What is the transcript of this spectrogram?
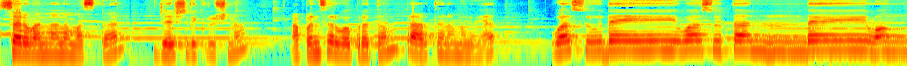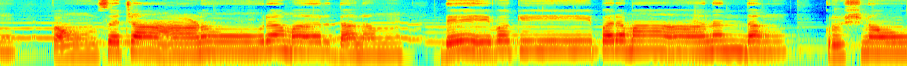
सर्वांना नमस्कार. जय श्रीकृष्ण. आपण सर्वप्रथम प्रार्थना म्हणूयात. वसुदेव सुतंदेव कंसचाणूरमर्दनं देवकी परमानन्दं कृष्णौ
